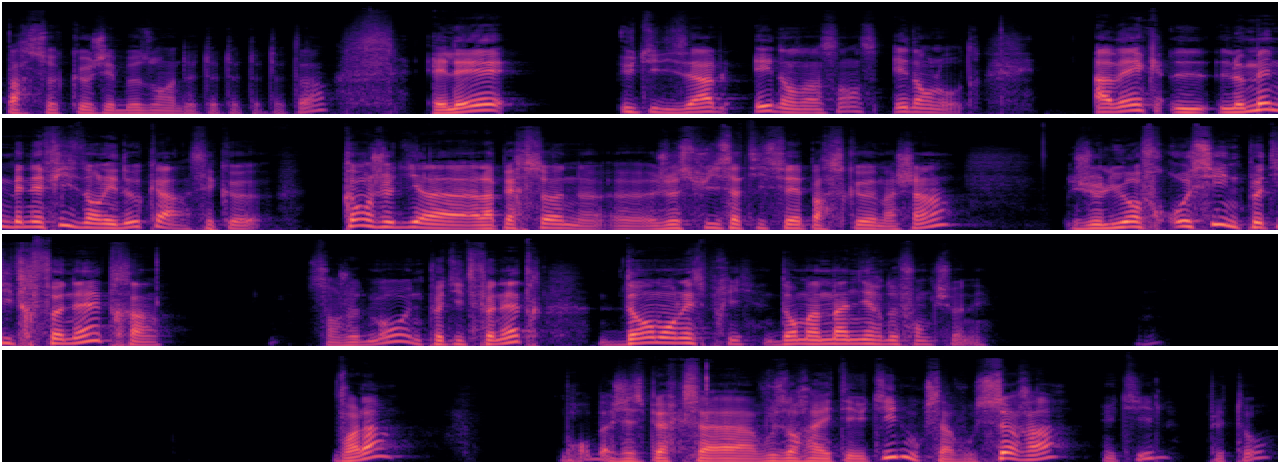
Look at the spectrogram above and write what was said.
parce que j'ai besoin de elle est utilisable et dans un sens et dans l'autre. Avec le même bénéfice dans les deux cas. C'est que quand je dis à la personne euh, je suis satisfait parce que machin, je lui offre aussi une petite fenêtre, sans jeu de mots, une petite fenêtre dans mon esprit, dans ma manière de fonctionner. Voilà. Bon, bah, j'espère que ça vous aura été utile ou que ça vous sera utile plutôt.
